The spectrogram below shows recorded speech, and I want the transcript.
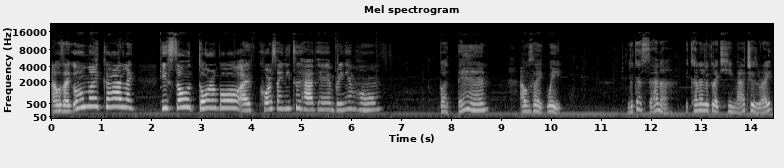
I was like, oh my God, like He's so adorable. I, of course, I need to have him, bring him home. But then I was like, wait, look at Santa. It kind of looked like he matches, right?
